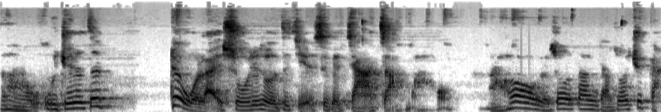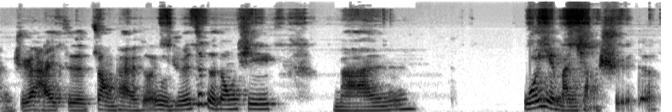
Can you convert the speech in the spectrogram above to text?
嗯，我觉得这对我来说，就是我自己也是个家长嘛，吼。然后有时候当你讲说去感觉孩子的状态的时候，我觉得这个东西蛮，我也蛮想学的。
